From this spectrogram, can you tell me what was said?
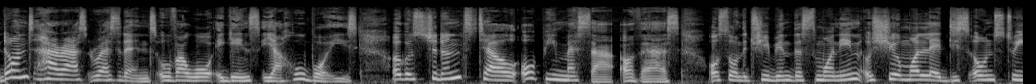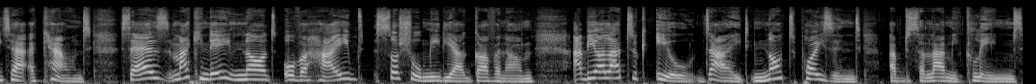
Don't harass residents over war against Yahoo boys. Ogun students tell OP Mesa others. Also on the Tribune this morning, Oshiomhole disowns Twitter account. Says Makinde not overhyped social media governor. Abiola took ill, died, not poisoned. Abdulsalami claims.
